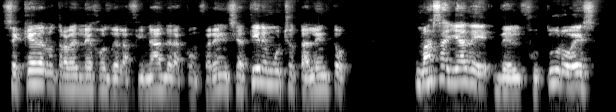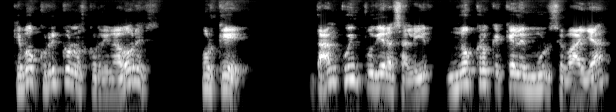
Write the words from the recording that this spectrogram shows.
se quedan otra vez lejos de la final de la conferencia, tiene mucho talento. Más allá de, del futuro es qué va a ocurrir con los coordinadores, porque Dan Quinn pudiera salir, no creo que Kellen Moore se vaya,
